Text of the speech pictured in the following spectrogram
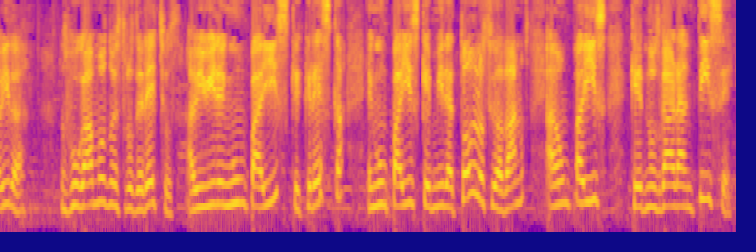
Vida. Nos jugamos nuestros derechos a vivir en un país que crezca, en un país que mire a todos los ciudadanos, a un país que nos garantice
